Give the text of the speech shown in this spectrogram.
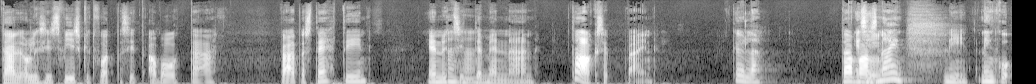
tämä oli siis 50 vuotta sitten about tämä päätös tehtiin, ja nyt mm-hmm. sitten mennään taaksepäin. Kyllä. Tavalla... Ja siis näin niin. Niin kuin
